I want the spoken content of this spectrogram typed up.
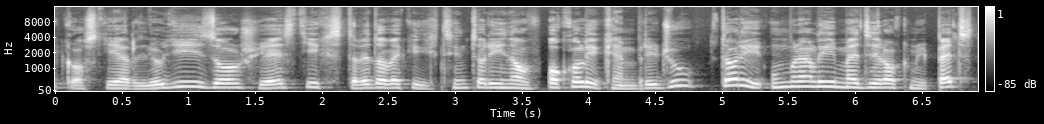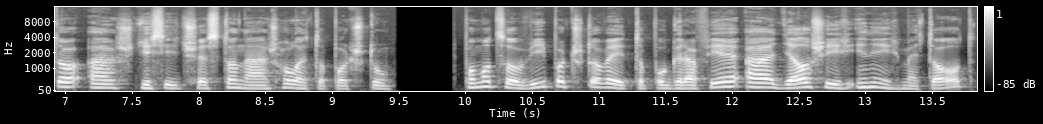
kostier ľudí zo šiestich stredovekých cintorínov v okolí Cambridgeu, ktorí umreli medzi rokmi 500 až 1600 nášho letopočtu. Pomocou výpočtovej topografie a ďalších iných metód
